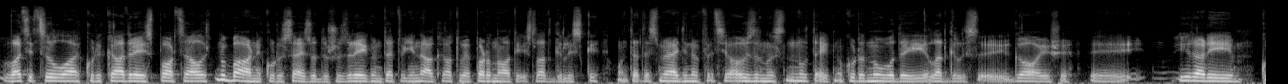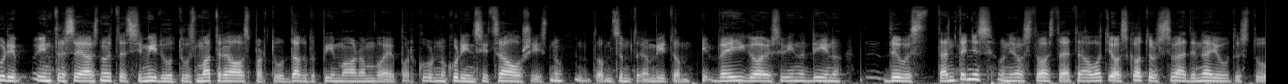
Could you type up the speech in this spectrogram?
veci cilvēki, kuri kādreiz pārcēluši, nu, bērni, kurus aizveduši uz Rīgu, un tad viņi nāk kaut vai parunāties latgaliski, un tad es mēģinu pēc jau uzrunas noteikt, no kura novadīja latgalis gājuši ir arī, kuri interesējās, nu, teiksim, idot tos materiālus par to dagdu, piemēram, vai par kur, nu, kurīns ir cēlušīs, nu, tam dzimtajam vītam. Veigājas vienu dienu divas tanteņas, un jau stāstīja tā, ot jau katru svēdi nejūt uz to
